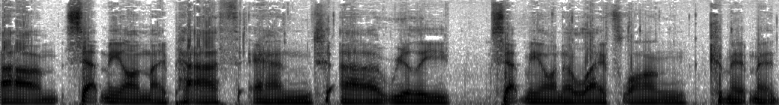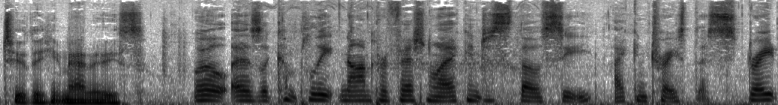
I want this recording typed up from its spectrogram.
um, set me on my path and uh, really set me on a lifelong commitment to the humanities. Well, as a complete non-professional, I can just though see I can trace the straight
